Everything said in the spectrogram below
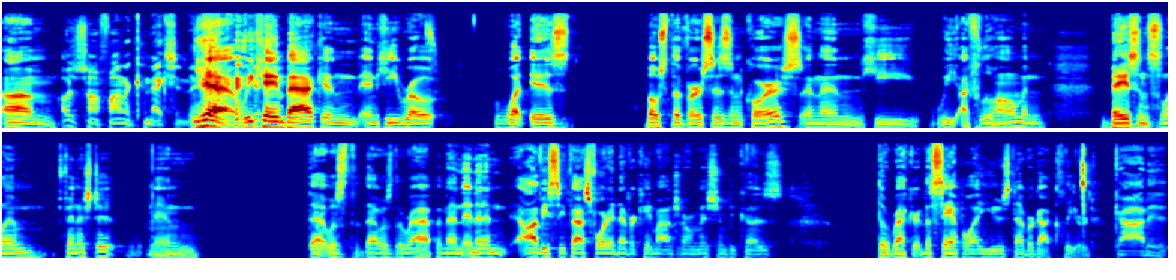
Um. I was just trying to find a connection. there. Yeah, we came back and and he wrote what is most of the verses and chorus, and then he we I flew home and Bays and Slim finished it, Mhm. and that was that was the rap. And then and then obviously fast forward, it never came out in General Admission because the record, the sample I used, never got cleared. Got it.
